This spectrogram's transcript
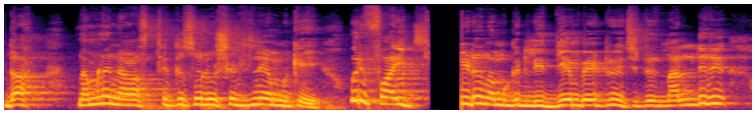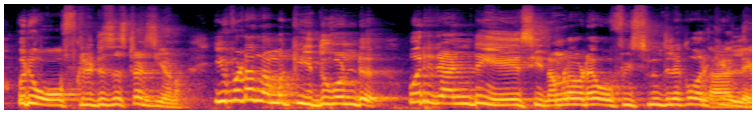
ദാ നമ്മളെ നാസ്റ്റിക് സൊല്യൂഷൻസിൽ നമുക്ക് ഒരു ഫൈവ് ജിയുടെ നമുക്ക് ലിഥിയം ബാറ്ററി വെച്ചിട്ട് നല്ലൊരു ഒരു ഓഫ് ഗ്രിഡ് സിസ്റ്റം ചെയ്യണം. ഇവിടെ നമുക്ക് ഇതുകൊണ്ട് ഒരു രണ്ട് എ സി നമ്മളിവിടെ ഓഫീസിലും ഇതിലൊക്കെ വർക്ക് ചെയ്യില്ലേ?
